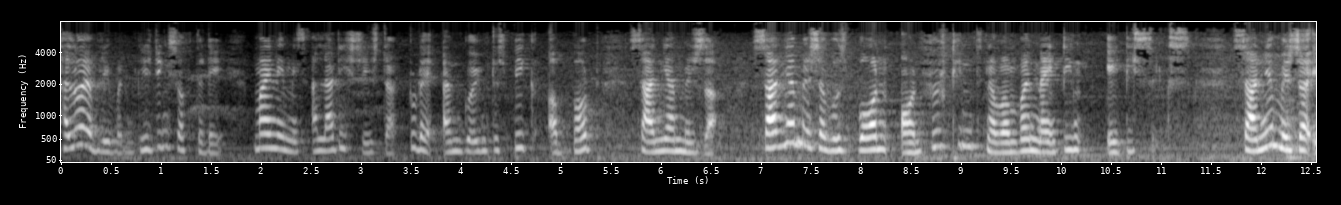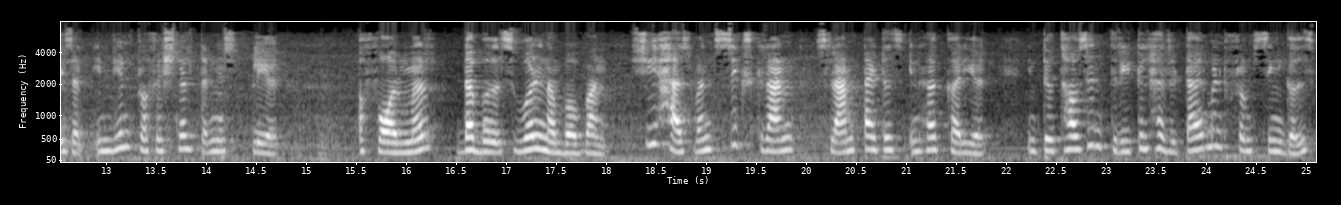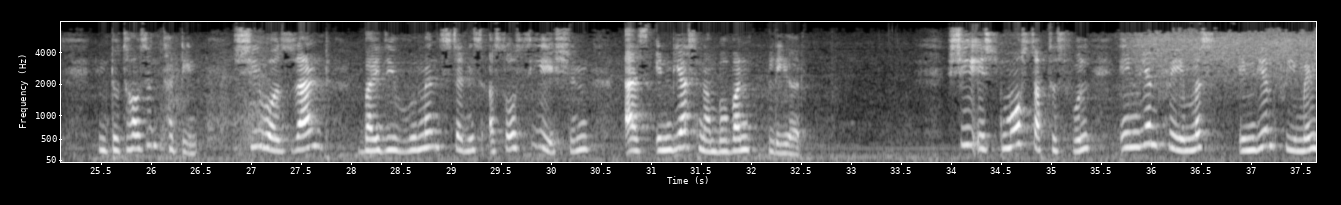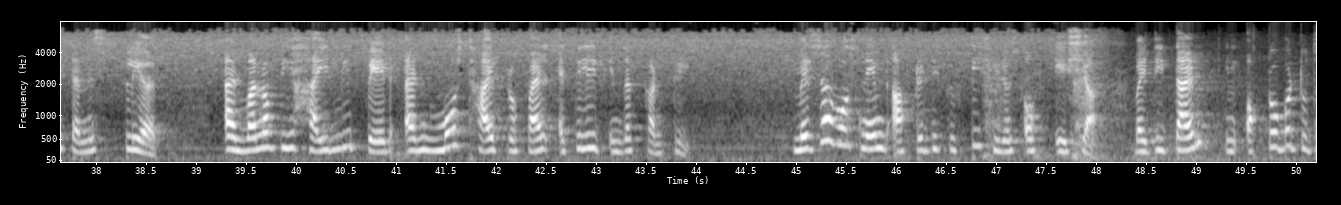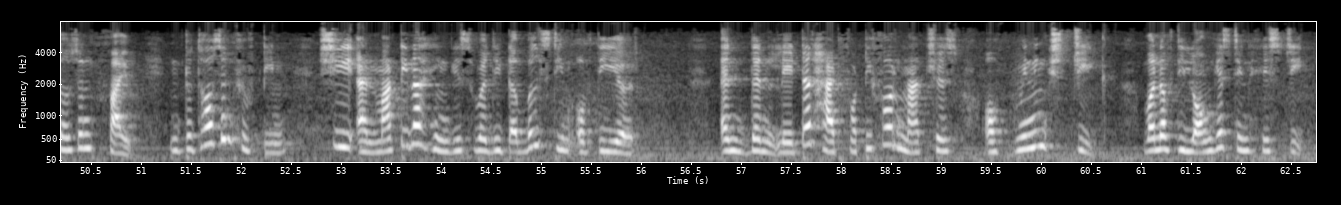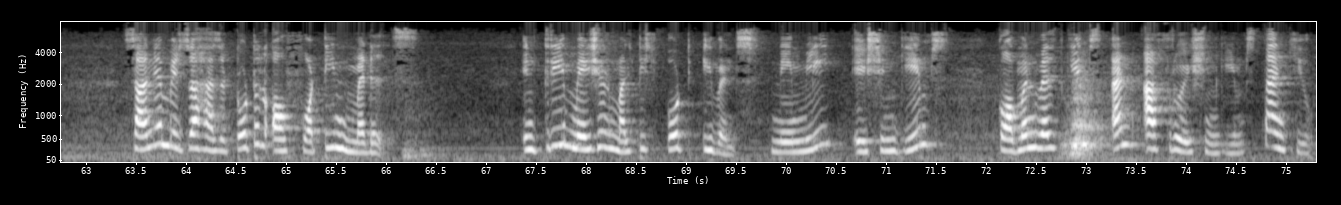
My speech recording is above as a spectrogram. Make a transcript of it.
Hello everyone, greetings of the day. My name is Alladi Sreshta. Today I am going to speak about Sania Mirza. Sania Mirza was born on 15th November 1986. Sania Mirza is an Indian professional tennis player, a former doubles world number one. She has won six Grand Slam titles in her career. In 2003 till her retirement from singles in 2013, she was ranked by the Women's Tennis Association as India's number one player. She is most successful Indian famous Indian female tennis player and one of the highly paid and most high profile athlete in the country. Mirza was named after the 50 heroes of Asia by the time in October 2005. In 2015, she and Martina Hingis were the doubles team of the year and then later had 44 matches of winning streak, one of the longest in history. Sania Mirza has a total of 14 medals in three major multi-sport events, namely Asian Games, Commonwealth Games and Afro-Asian Games. Thank you.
